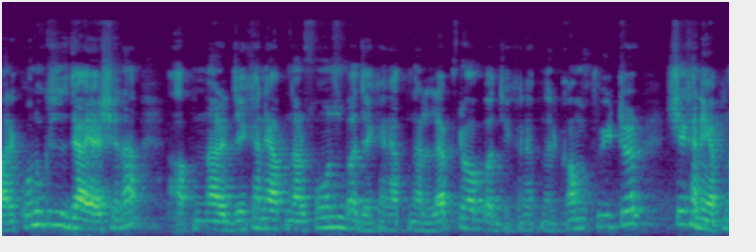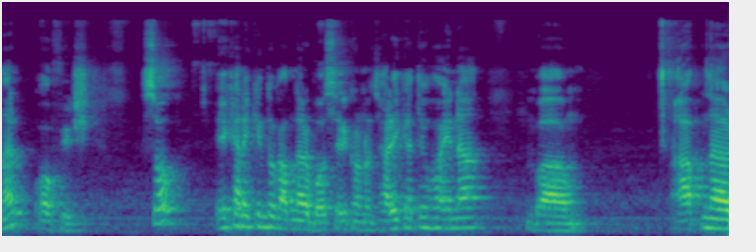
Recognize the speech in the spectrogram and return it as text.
মানে কোনো কিছু যায় আসে না। আপনার যেখানে আপনার ফোন বা যেখানে আপনার ল্যাপটপ বা যেখানে আপনার কম্পিউটার সেখানে আপনার অফিস সো এখানে কিন্তু আপনার বসের কোনো ঝাড়ি খেতে হয় না বা আপনার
